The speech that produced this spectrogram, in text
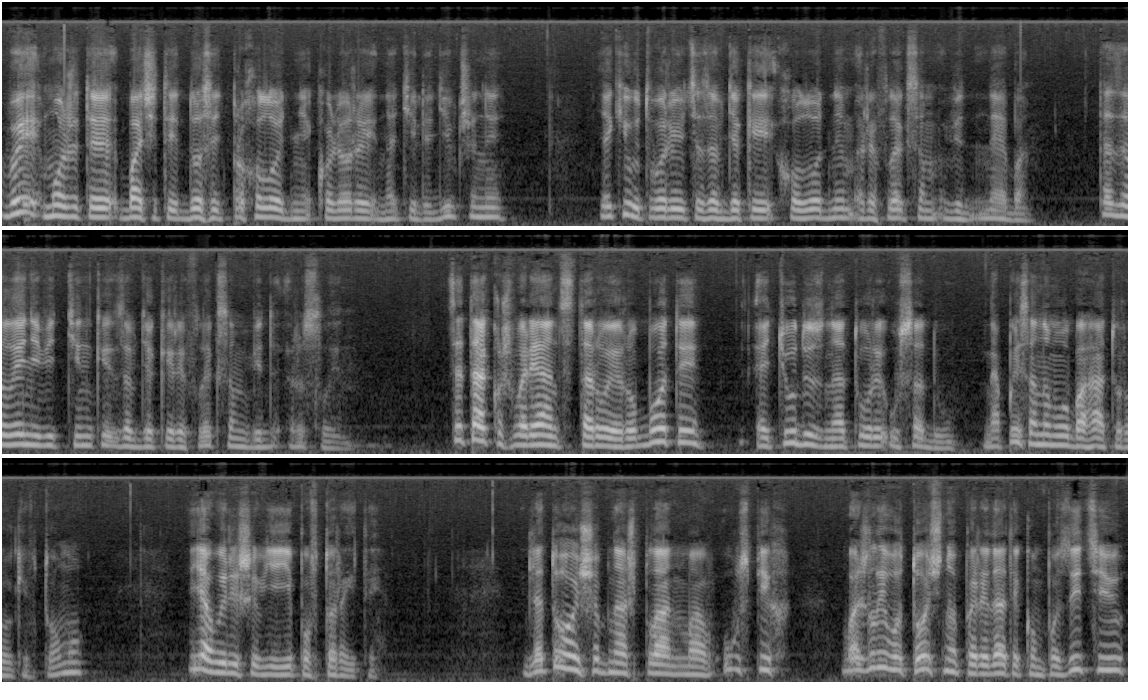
Ви можете бачити досить прохолодні кольори на тілі дівчини, які утворюються завдяки холодним рефлексам від неба, та зелені відтінки завдяки рефлексам від рослин. Це також варіант старої роботи етюду з натури у саду, написаному багато років тому. Я вирішив її повторити. Для того, щоб наш план мав успіх, важливо точно передати композицію,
